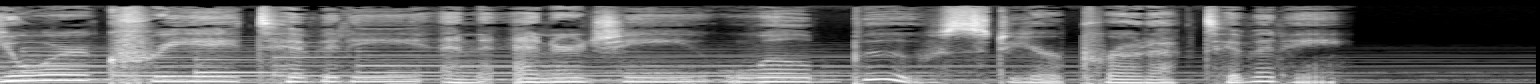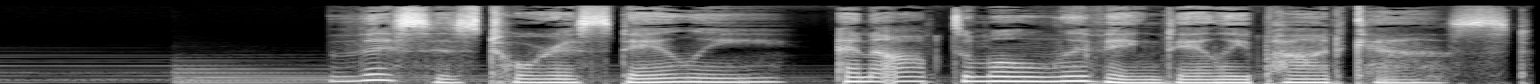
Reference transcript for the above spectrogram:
Your creativity and energy will boost your productivity. This is Taurus Daily, an optimal living daily podcast.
